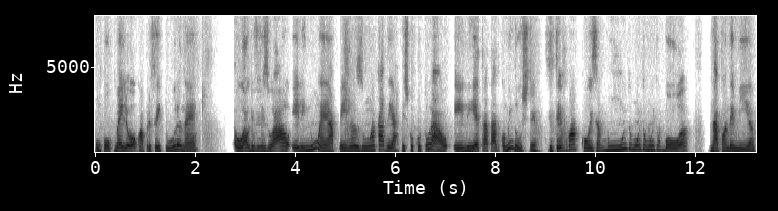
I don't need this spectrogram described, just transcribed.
um pouco melhor com a prefeitura, né? O audiovisual, ele não é apenas uma cadeia artístico-cultural, ele é tratado como indústria. Se teve uma coisa muito, muito, muito boa na pandemia,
